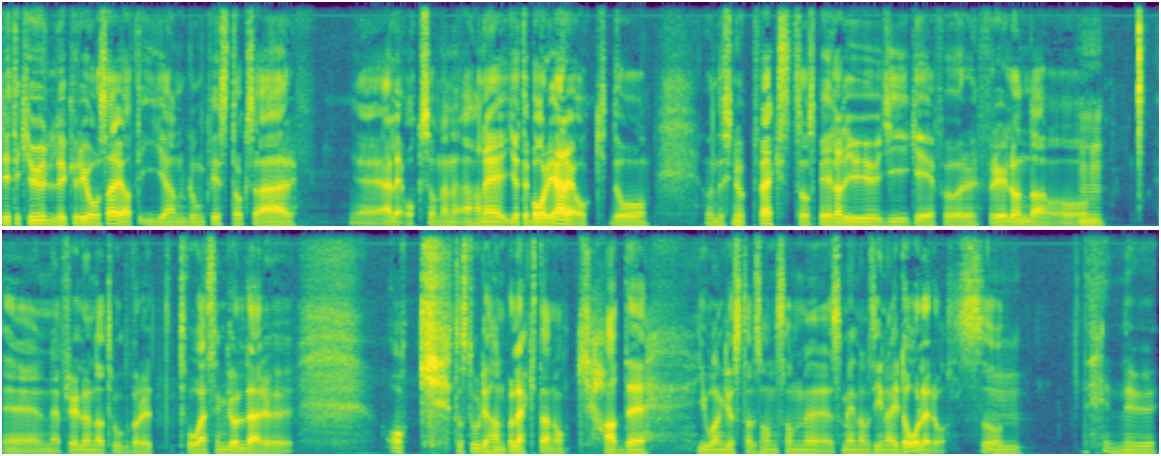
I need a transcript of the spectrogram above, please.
Lite kul, kuriosa är att Ian Blomqvist också är, eh, eller också, men han är göteborgare och då under sin uppväxt så spelade ju JG för Frölunda och Mm. Eh, när Frölunda tog var det två SM-guld där eh, och då stod han på läktaren och hade Johan Gustafsson som, eh, som en av sina idoler då. Så Mm. nu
